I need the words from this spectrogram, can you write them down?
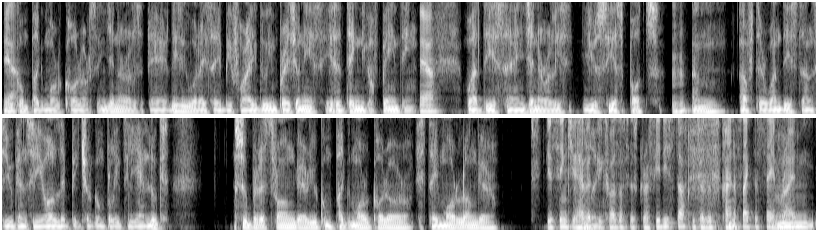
Yeah. You compact more colors. In general, uh, this is what I say before. I do impressionist. It's a technique of painting. Yeah, What this uh, in general is, you see spots, Mm-hmm. and after one distance, you can see all the picture completely, and looks super stronger. You compact more color, stay more longer. you think you have it because of this graffiti stuff? Because it's kind of like the same, right? Mm,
